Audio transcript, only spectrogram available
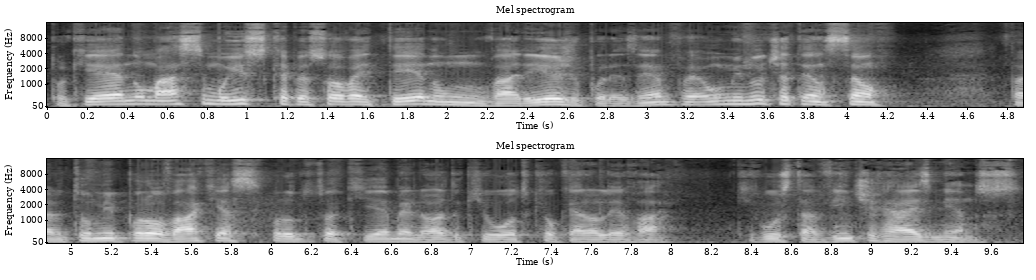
Porque é no máximo isso que a pessoa vai ter num varejo, por exemplo, é um minuto de atenção para tu me provar que esse produto aqui é melhor do que o outro que eu quero levar que custa 20 reais menos.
